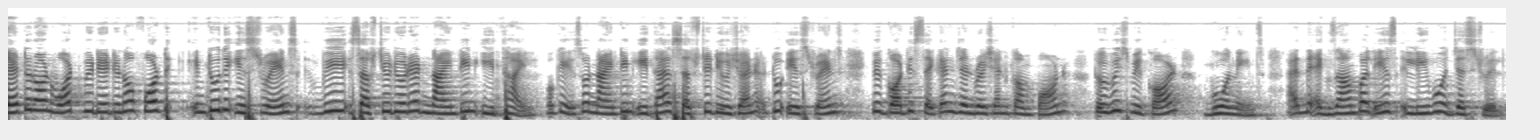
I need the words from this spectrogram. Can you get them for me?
later on what we did you know for the, into the estranes we substituted 19 ethyl. Okay so 19 ethyl substitution to estranes we got the second generation compound to which we call gonins and the example is levogestrel.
